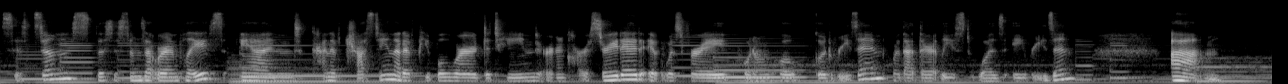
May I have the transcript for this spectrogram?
systems, the systems that were in place, and kind of trusting that if people were detained or incarcerated, it was for a quote unquote good reason, or that there at least was a reason. Um,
